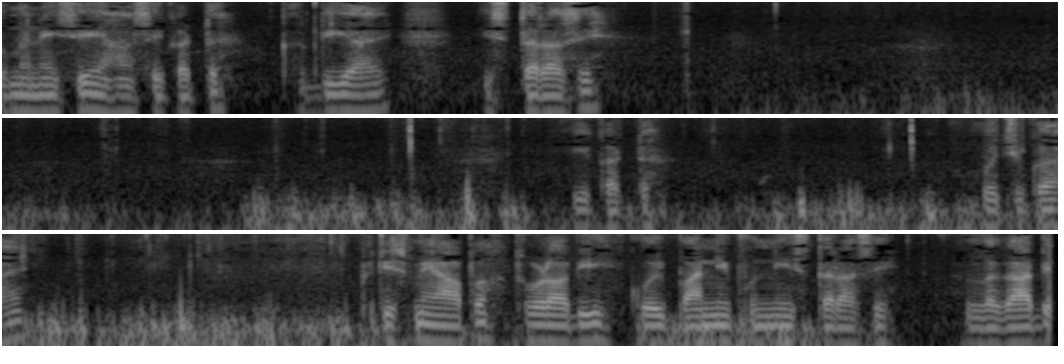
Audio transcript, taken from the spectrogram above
तो मैंने इसे यहाँ से कट कर दिया है, इस तरह से। ये कट हो चुका है। फिर इसमें आप थोड़ा भी कोई पानी पुनी इस तरह से लगा दे।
